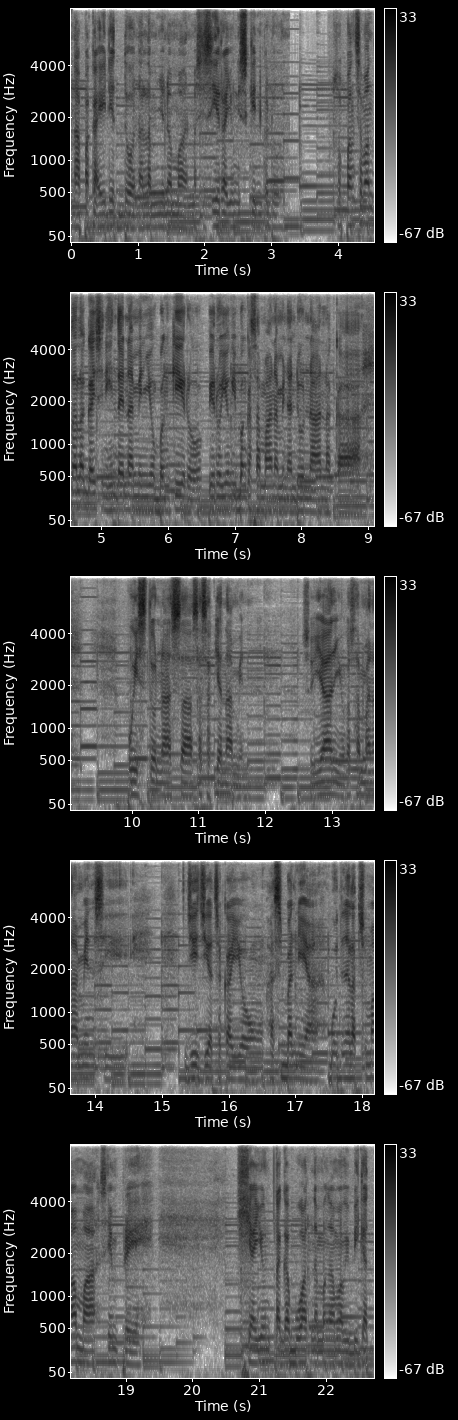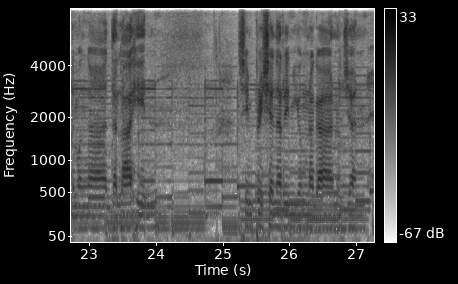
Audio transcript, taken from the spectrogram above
napakainit doon. Alam nyo naman, masisira yung skin ko doon. So pansamantala guys, hinihintay namin yung bangkero pero yung ibang kasama namin andun na naka pwesto na sa sasakyan namin. So yan, yung kasama namin si Gigi at saka yung husband niya. Buti na lahat sumama. Siyempre, siya yung tagabuhat ng mga mabibigat na mga dalahin. Siyempre siya na rin yung nag-ano dyan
